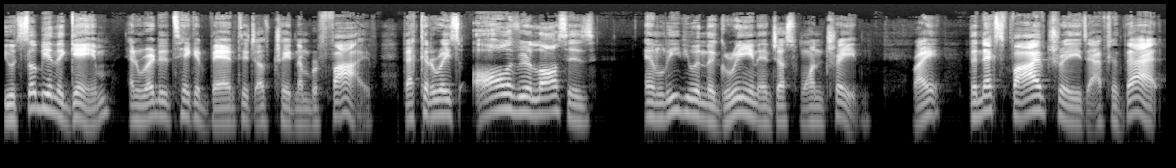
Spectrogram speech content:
you would still be in the game and ready to take advantage of trade number five that could erase all of your losses and leave you in the green in just one trade, right? The next five trades after that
